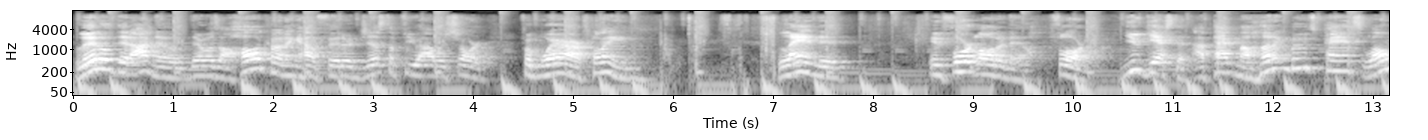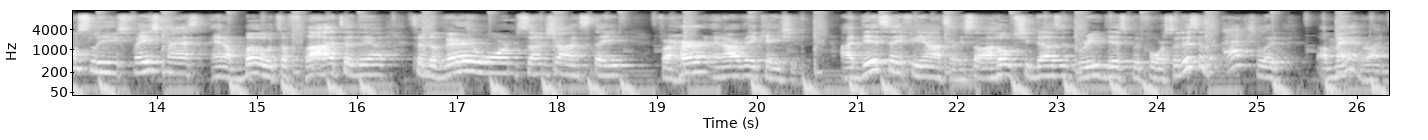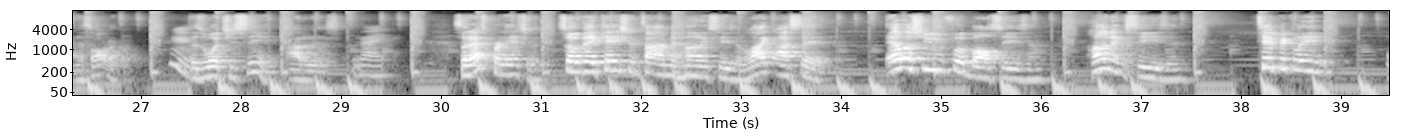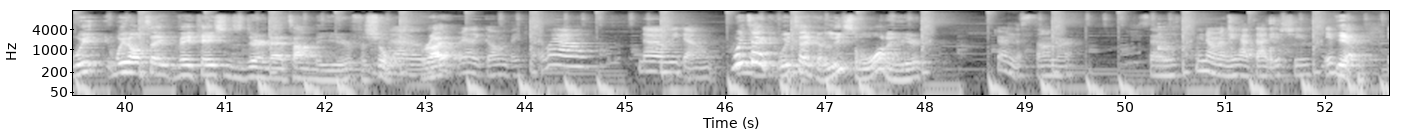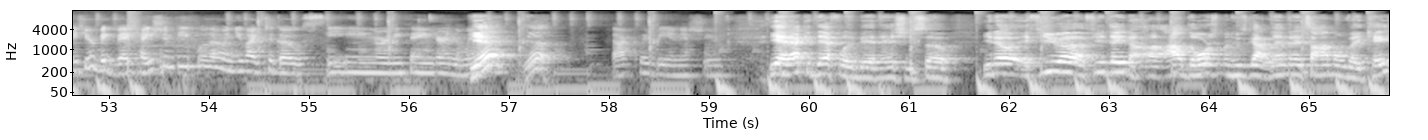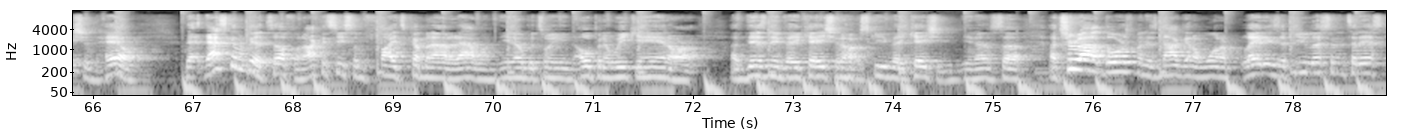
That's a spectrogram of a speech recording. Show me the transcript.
Little did I know there was a hog hunting outfitter just a few hours short from where our plane landed in Fort Lauderdale, Florida. You guessed it. I packed my hunting boots, pants, long sleeves, face mask, and a bow to fly to them to the very warm sunshine state for her and our vacation. I did say fiance, so I hope she doesn't read this before. So this is actually a man writing this article. Hmm. Is what you're seeing out of this. Right. So that's pretty interesting. So vacation time and hunting season, like I said, LSU football season, hunting season. Typically, we we don't take vacations during that time of year for sure, No, right? we don't really go on vacation. Well, no, we don't. We take we take at least one a year. during the summer. So we don't really have that issue. If Yeah. you're, if you're big vacation people though, and you like to go skiing or anything during the winter, Yeah, yeah, that could be an issue. yeah. That could definitely be an issue. So you know, if you uh, if you're dating an outdoorsman who's got limited time on vacation, hell, that that's going to be a tough one. I can see some fights coming out of that one. You know, between opening weekend or a Disney vacation or a ski vacation. You know, so a true outdoorsman is not going to want to. Ladies, if you listening to this.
